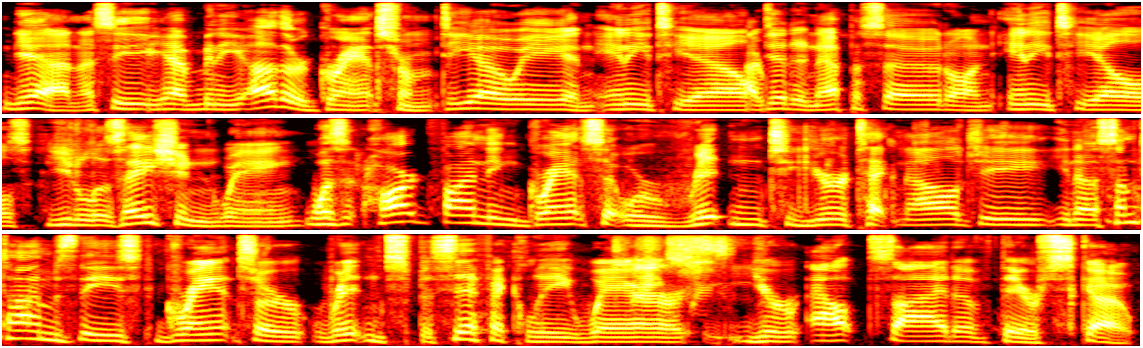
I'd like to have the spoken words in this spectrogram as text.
Yeah, and I see you have many other grants from DOE and NETL. I did an episode on NETL's utilization wing. Was it hard finding grants that were written to your technology? You know, sometimes these grants are written specifically where you're outside of their scope.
